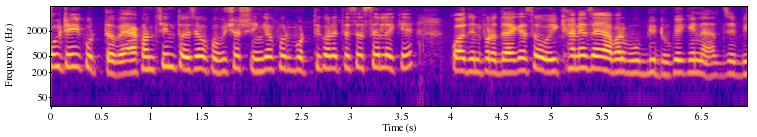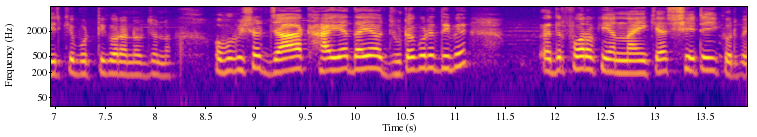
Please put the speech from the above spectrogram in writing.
ওইটাই করতে হবে। এখন চিন্তা হয়েছে উপবিশ্বাস সিঙ্গাপুর ভর্তি করাইতেছে ছেলেকে, কদিন পরে দেখা গেছে ওইখানে যায় আবার বুবলি ঢুকে কিনা যে বীরকে ভর্তি করানোর জন্য। উপবিশ্বাস যা খাইয়া দাইয়া ঝুটা করে দিবে, এদের ফরকিয়ার নায়িকা সেটাই করবে,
